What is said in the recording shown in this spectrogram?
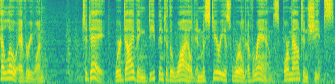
Hello everyone. Today, we're diving deep into the wild and mysterious world of rams, or mountain sheeps.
